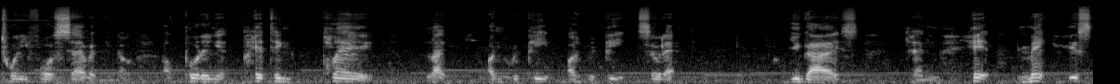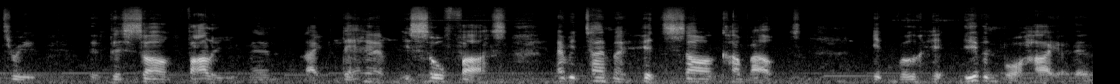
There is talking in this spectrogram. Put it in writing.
24 7, you know, of putting it, hitting play like on repeat, on repeat, so that you guys can hit, make history if this song follow you, man. Like, damn, it's so fast. Every time a hit song come out, it will hit even more higher than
